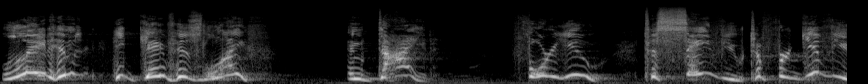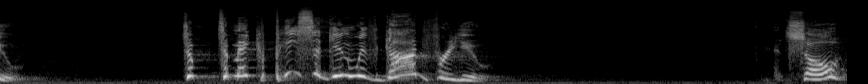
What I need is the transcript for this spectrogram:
Laid him, he gave his life and died for you to save you, to forgive you, to, to make peace again with God for you. And so,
